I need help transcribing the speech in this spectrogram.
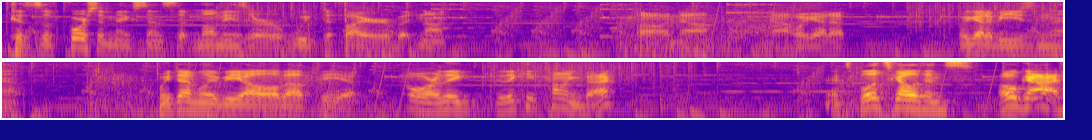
Because, of course, it makes sense that mummies are weak to fire, but not... Oh, no. No, we gotta... We gotta be using that. We definitely be all about the... Uh... Oh, are they... Do they keep coming back? It's blood skeletons. Oh, God!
